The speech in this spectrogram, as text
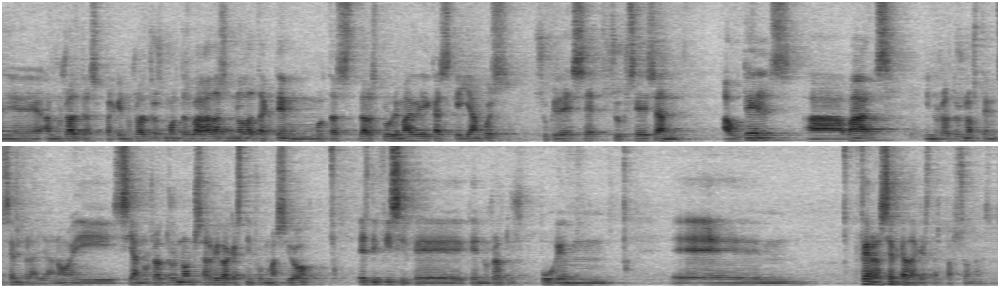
eh, amb nosaltres, perquè nosaltres moltes vegades no detectem moltes de les problemàtiques que hi ha, pues, succeeixen a hotels, a bars, i nosaltres no estem sempre allà, no? I si a nosaltres no ens arriba aquesta informació, és difícil que, que nosaltres puguem eh, fer recerca d'aquestes persones.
